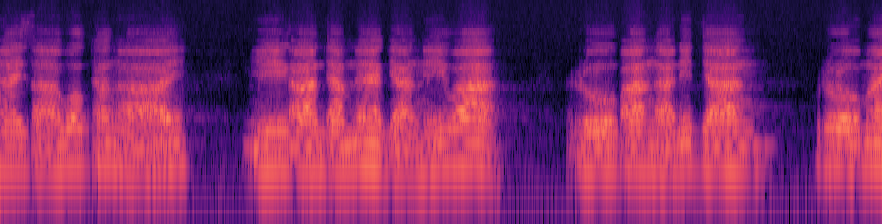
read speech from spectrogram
ในสาวกทั้งหลาย มีการจำแนกอย่างนี้ว่า รูปังอนิจจัง รูปไม่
